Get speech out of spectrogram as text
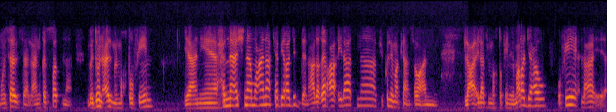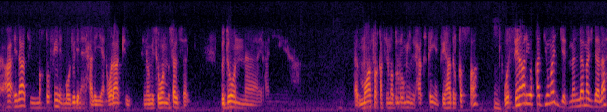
مسلسل عن قصتنا بدون علم المخطوفين يعني إحنا عشنا معاناة كبيرة جدا. هذا غير عائلاتنا في كل مكان سواء العائلات المخطوفين اللي ما رجعوا وفي الع- عائلات المخطوفين الموجودين حاليا. ولكن إنهم يسوون مسلسل بدون آه، يعني موافقة المظلومين الحقيقيين في هذه القصة والسيناريو قد يمجد من لا مجد له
